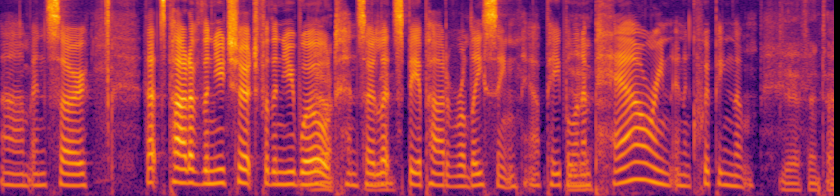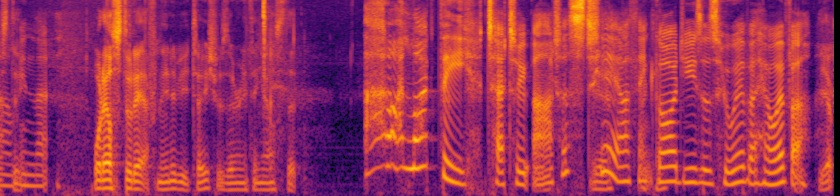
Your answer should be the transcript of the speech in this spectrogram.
Um, and so that's part of the new church for the new world. Yeah, And so amen. let's be a part of releasing our people and empowering and equipping them Yeah, um, fantastic. in that. What else stood out from the interview, Tish? Was there anything else that? Uh, I like the tattoo artist. Yeah, Yeah, I think okay. God uses whoever, however. Yep.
